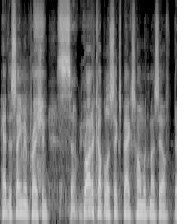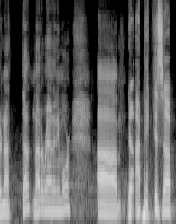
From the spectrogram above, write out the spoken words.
Had the same impression. So good. Brought a couple of six packs home with myself. They're not not, not around anymore. Um, Now I picked this up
